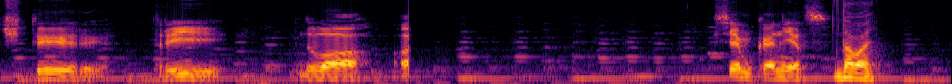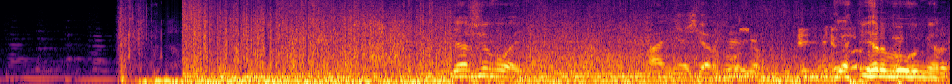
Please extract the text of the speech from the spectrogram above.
четыре, три, два. а- Всем конец. Давай. Я живой. А, не, я первый умер. Я первый умер.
